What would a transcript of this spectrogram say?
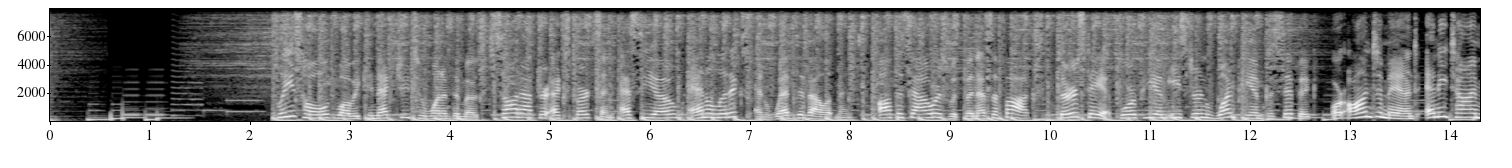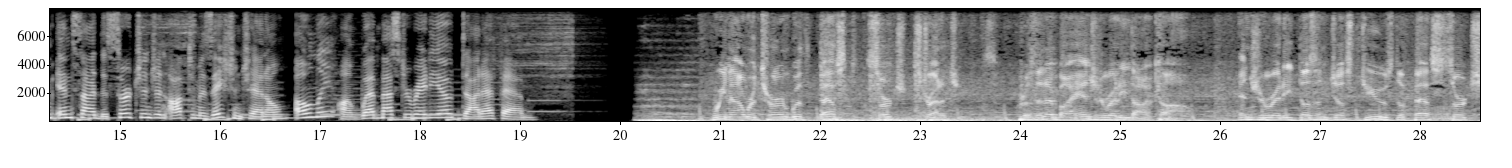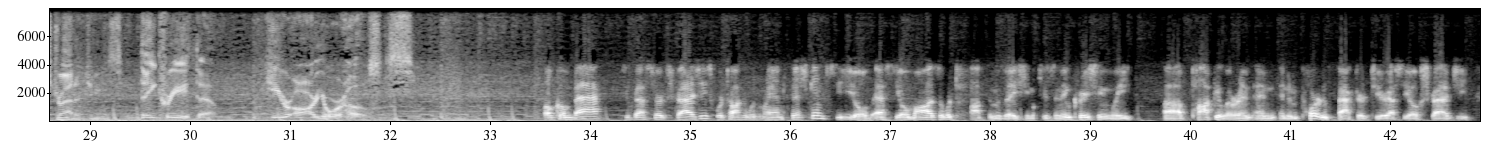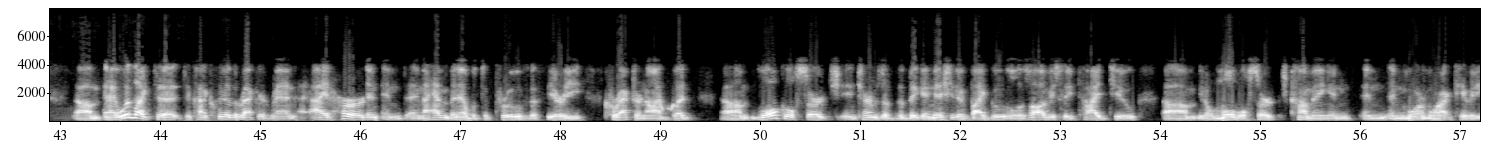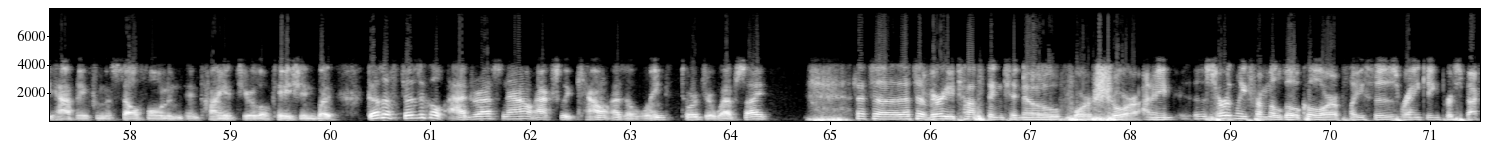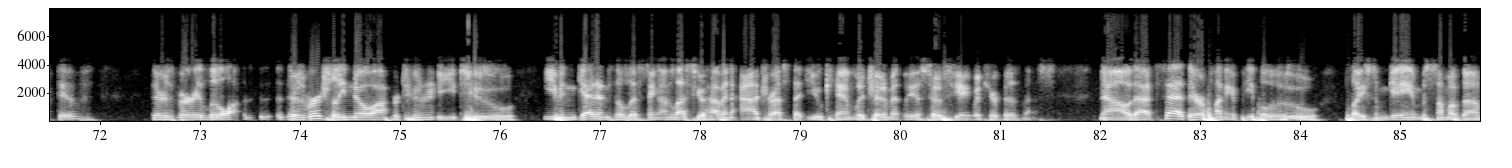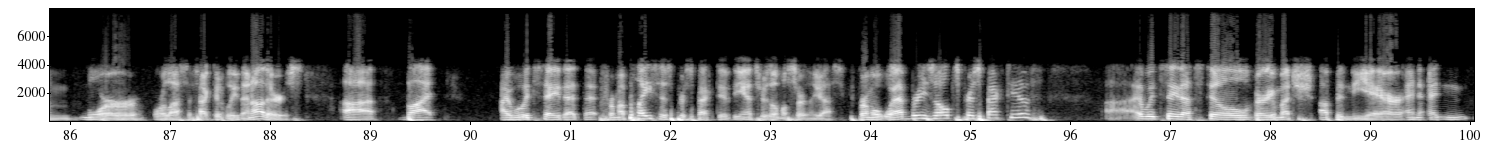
Please hold while we connect you to one of the most sought after experts in SEO, analytics, and web development. Office hours with Vanessa Fox, Thursday at 4 p.m. Eastern, 1 p.m. Pacific, or on demand anytime inside the Search Engine Optimization channel only on WebmasterRadio.fm. We now return with Best Search Strategies, presented by EngineReady.com. EngineReady doesn't just use the best search strategies, they create them. Here are your hosts. Welcome back to Best Search Strategies. We're talking with Rand Fishkin, CEO of SEO Moz, and we're talking optimization, which is an increasingly uh, popular and, and, and, important factor to your SEO strategy. Um, and I would like to, to kind of clear the record, Rand. I had heard, and, and, and I haven't been able to prove the theory correct or not, but um, local search, in terms of the big initiative by Google, is obviously tied to um, you know mobile search coming and, and, and more and more activity happening from the cell phone and, and tying it to your location. But does a physical address now actually count as a link towards your website? That's a that's a very tough thing to know for sure. I mean, certainly from a local or a places ranking perspective, there's very little, there's virtually no opportunity to even get into the listing unless you have an address that you can legitimately associate with your business. Now, that said, there are plenty of people who play some games, some of them more or less effectively than others. Uh, but I would say that, that from a places perspective, the answer is almost certainly yes. From a web results perspective, uh, I would say that's still very much up in the air. And, and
